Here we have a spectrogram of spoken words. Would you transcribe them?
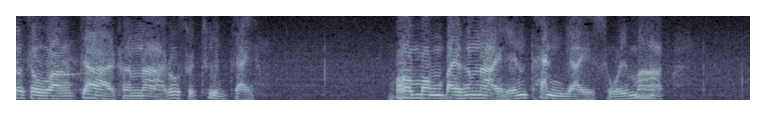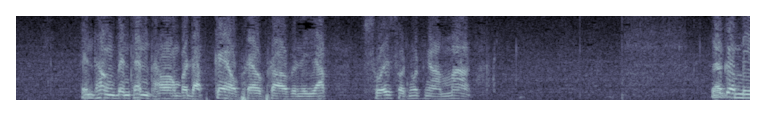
ก็สว่างจ้าข้างหน้ารู้สึกชื่นใจ พอมองไปข้างหน้าเห็นแท่นใหญ่สวยมาก เป็นทั้งเป็นแท่นทองประดับแก้วแพรวๆเป็นยับ สวยสดงดงามมาก แล้วก็มี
